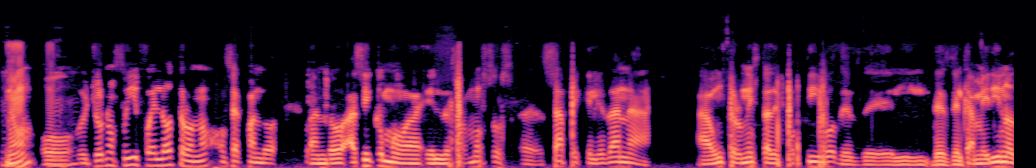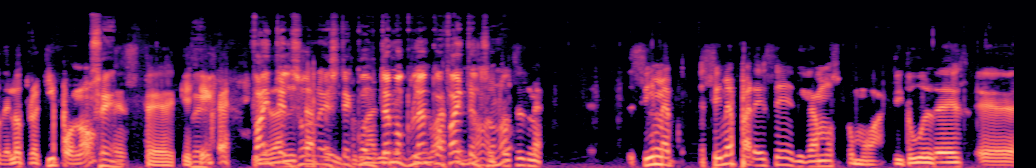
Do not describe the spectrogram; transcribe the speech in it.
¿no? O yo no fui, fue el otro, ¿no? O sea, cuando, cuando así como el, los famosos uh, zape que le dan a, a un cronista deportivo desde el, desde el camerino del otro equipo, ¿no? Sí. Este, que llega, Faitelson, este, pues con Temoc Blanco a Faitelson, ¿no? Entonces me, sí me, sí me parece, digamos, como actitudes, eh,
